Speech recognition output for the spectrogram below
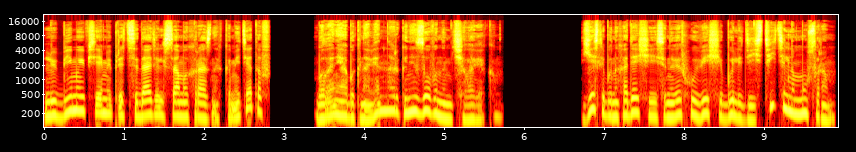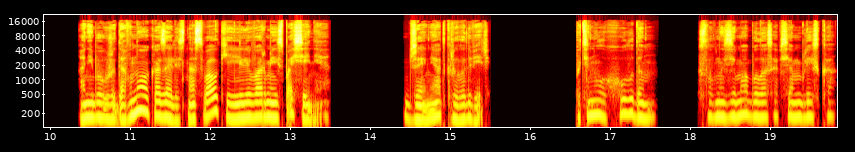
любимый всеми председатель самых разных комитетов, была необыкновенно организованным человеком. Если бы находящиеся наверху вещи были действительно мусором, они бы уже давно оказались на свалке или в армии спасения. Дженни открыла дверь. Потянула холодом, словно зима была совсем близко,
